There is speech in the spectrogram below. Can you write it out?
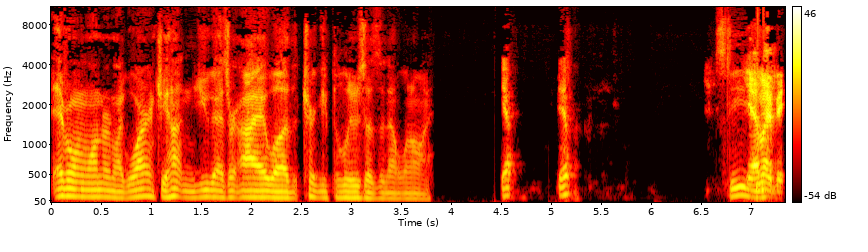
everyone wondering like, why aren't you hunting? You guys are Iowa. The Turkey Palooza's in Illinois. Yep. Yep. Steve, Yeah, it might be.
